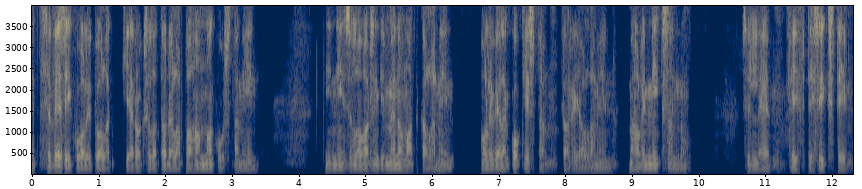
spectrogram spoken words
että se vesi, kun oli tuolla kierroksella todella pahan makusta, niin, niin, niin silloin varsinkin menomatkalla niin oli vielä kokista tarjolla, niin mä olin miksannut sille 50-60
